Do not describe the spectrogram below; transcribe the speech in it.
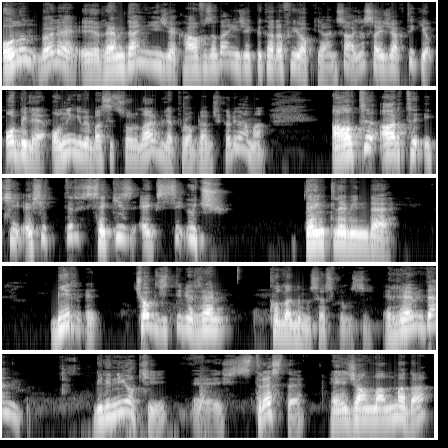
onun böyle e, RAM'den yiyecek, hafızadan yiyecek bir tarafı yok yani. Sadece sayacaktı ki o bile, onun gibi basit sorular bile problem çıkarıyor ama 6 artı 2 eşittir 8 eksi 3 denkleminde bir e, çok ciddi bir RAM kullanımı söz konusu. E, RAM'den biliniyor ki e, stres de, heyecanlanma da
